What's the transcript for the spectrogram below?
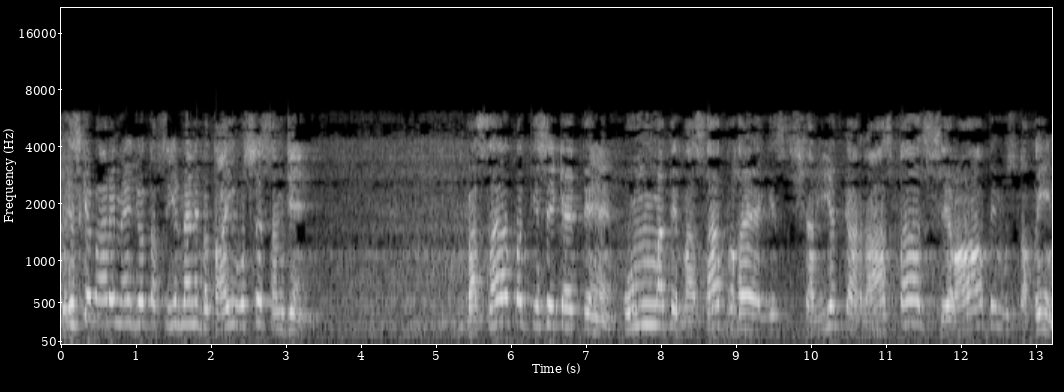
تو اس کے بارے میں جو تفصیل میں نے بتائی اس سے سمجھیں۔ وسط کسے کہتے ہیں؟ امت وسط ہے اس شریعت کا راستہ سراط مستقیم۔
